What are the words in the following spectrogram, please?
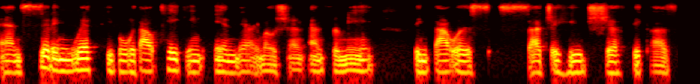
and sitting with people without taking in their emotion. And for me, I think that was such a huge shift because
